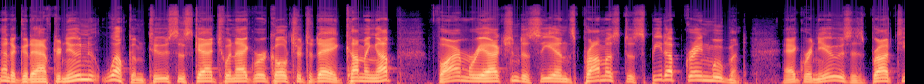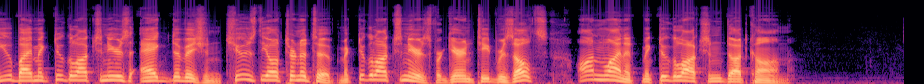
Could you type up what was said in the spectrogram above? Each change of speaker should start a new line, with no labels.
And a good afternoon. Welcome to Saskatchewan Agriculture Today. Coming up, farm reaction to CN's promise to speed up grain movement. Agri News is brought to you by McDougall Auctioneers Ag Division. Choose the alternative. McDougall Auctioneers for guaranteed results. Online at McDougallAuction.com.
